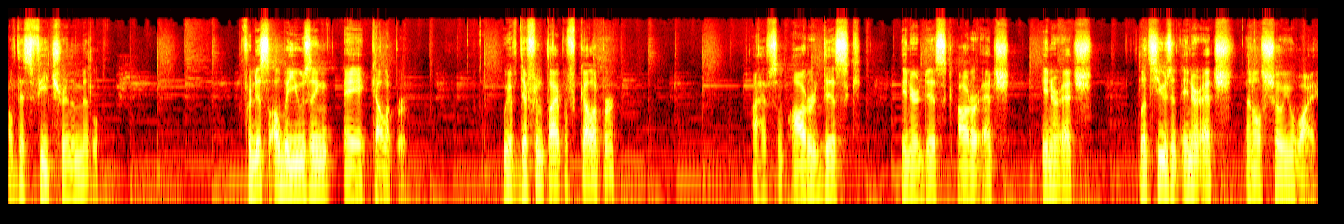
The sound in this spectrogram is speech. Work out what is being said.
of this feature in the middle. For this I'll be using a caliper. We have different type of caliper. I have some outer disc, inner disc, outer edge, inner edge. Let's use an inner edge and I'll show you why.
